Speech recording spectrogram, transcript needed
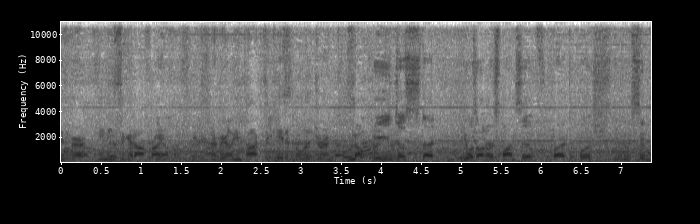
is very, he needs to get off, right? Severely intoxicated, belligerent. No, he just that he was unresponsive prior to push. He seemed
